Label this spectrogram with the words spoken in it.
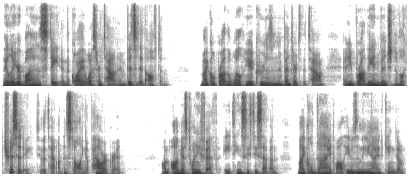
They later bought an estate in the quiet western town and visited often. Michael brought the wealth he accrued as an inventor to the town, and he brought the invention of electricity to the town, installing a power grid. On August 25, 1867, Michael died while he was in the United Kingdom,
